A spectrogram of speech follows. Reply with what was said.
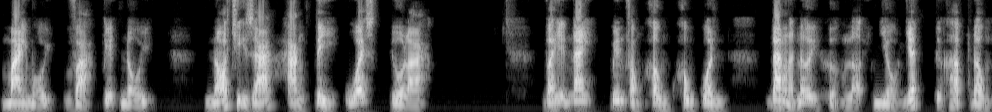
mai mối và kết nối. Nó trị giá hàng tỷ USD. Và hiện nay bên phòng không không quân đang là nơi hưởng lợi nhiều nhất từ các hợp đồng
